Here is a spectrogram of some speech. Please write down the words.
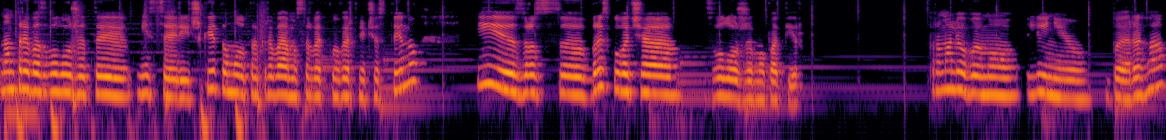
Нам треба зволожити місце річки, тому прикриваємо серветкою верхню частину і з розбризкувача зволожуємо папір. Промальовуємо лінію берега.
